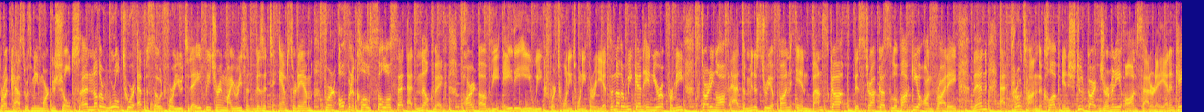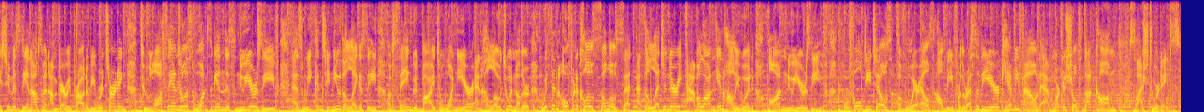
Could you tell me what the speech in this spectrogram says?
broadcast with me, Markus Schulz. Another World Tour episode for you today, featuring my recent visit to Amsterdam for an open to close solo set at Melkweg, part of the ADE week for 2023. It's another weekend in Europe for me, starting off at the Ministry of Fun in Banska Bystrica, Slovakia on Friday, then at Proton, the club in Stuttgart, Germany on Saturday. And in case you missed the announcement, I'm very proud to be returning to Los Angeles once again this New Year's Eve as we continue the legacy of saying goodbye to one year and hello to another with an open to close solo set at the legendary Avalon in Hollywood on New Year's Eve. Full details of where else I'll be for the rest of the year can be found at markusschulz.com slash tour dates.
